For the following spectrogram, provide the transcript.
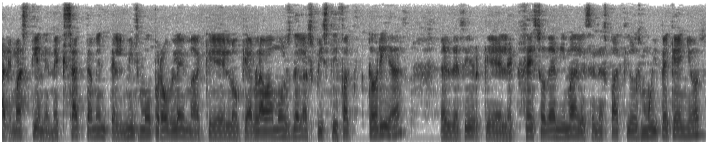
Además tienen exactamente el mismo problema que lo que hablábamos de las piscifactorías, es decir, que el exceso de animales en espacios muy pequeños,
